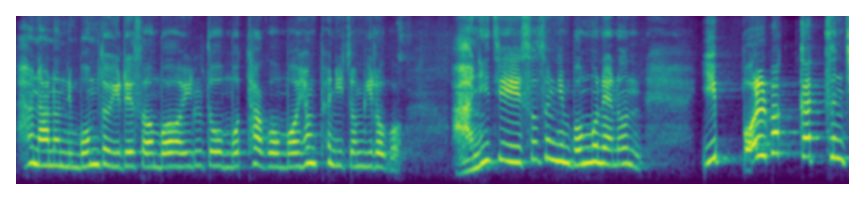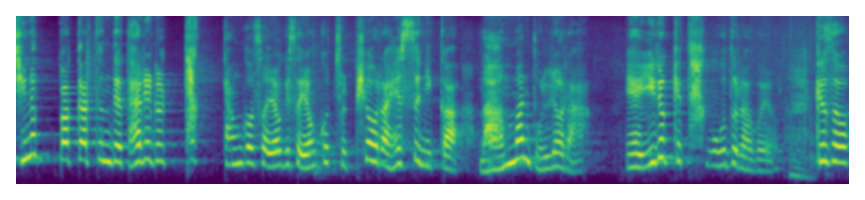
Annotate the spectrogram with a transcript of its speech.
아, 나는 몸도 이래서 뭐 일도 못하고 뭐 형편이 좀 이러고 아니지 스승님 법문에는 이 뻘밭 같은 진흙밭 같은데 다리를 탁 담궈서 여기서 연꽃을 피워라 했으니까 마음만 돌려라. 예, 이렇게 탁 오더라고요. 그래서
